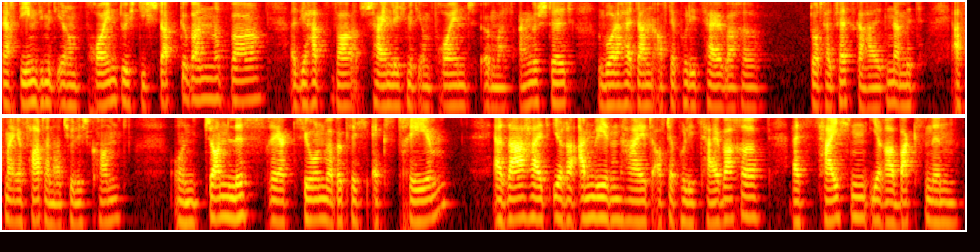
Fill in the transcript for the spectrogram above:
nachdem sie mit ihrem Freund durch die Stadt gewandert war. Also sie hat wahrscheinlich mit ihrem Freund irgendwas angestellt und wurde halt dann auf der Polizeiwache dort halt festgehalten, damit erstmal ihr Vater natürlich kommt. Und John Liss Reaktion war wirklich extrem. Er sah halt ihre Anwesenheit auf der Polizeiwache als Zeichen ihrer wachsenden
